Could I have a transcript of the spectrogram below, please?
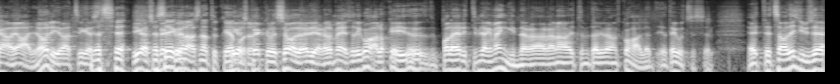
käojaali, no oli vaata igast. Ja see- kõlas natuke jabur. igast spekulatsiooni oli, aga no mees oli kohal, okei okay,, pole eriti midagi mänginud, aga, aga noh, ütleme, ta oli vähemalt kohal ja, ja tegutses seal. et, et saavad esimese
